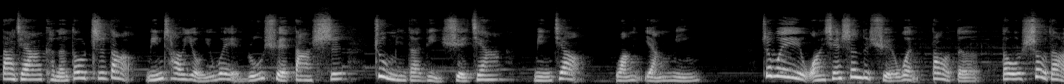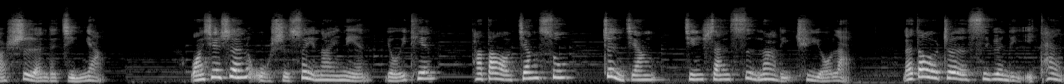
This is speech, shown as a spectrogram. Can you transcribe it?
大家可能都知道，明朝有一位儒学大师，著名的理学家，名叫王阳明。这位王先生的学问、道德都受到世人的敬仰。王先生五十岁那一年，有一天，他到江苏镇江金山寺那里去游览。来到这寺院里一看，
